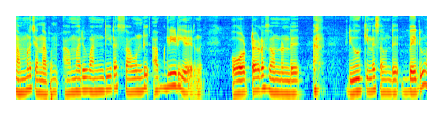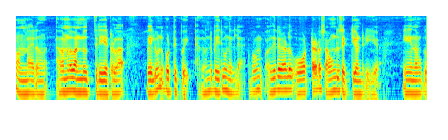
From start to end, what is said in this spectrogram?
നമ്മൾ ചെന്നപ്പം അവന്മാർ വണ്ടിയുടെ സൗണ്ട് അപ്ഗ്രേഡ് ചെയ്യുമായിരുന്നു ഓട്ടോയുടെ സൗണ്ടുണ്ട് ഡ്യൂക്കിന്റെ സൗണ്ട് ബലൂൺ ഉണ്ടായിരുന്നു. അത് നമ്മൾ വണ്ടി ഒത്തിരി ആയിട്ടുള്ള ബലൂൺ പൊട്ടിപ്പോയി. അതുകൊണ്ട് ബലൂണില്ല അപ്പം ഇതിലൊരാൾ ഓട്ടോയുടെ സൗണ്ട് സെറ്റ് ചെയ്തുകൊണ്ടിരിക്കുക ഇനി നമുക്ക്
